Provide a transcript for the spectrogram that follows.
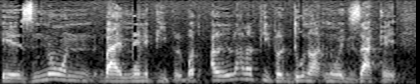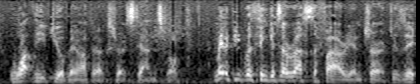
is known by many people, but a lot of people do not know exactly what the Ethiopian Orthodox Church stands for. Many people think it's a Rastafarian church, it's a,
